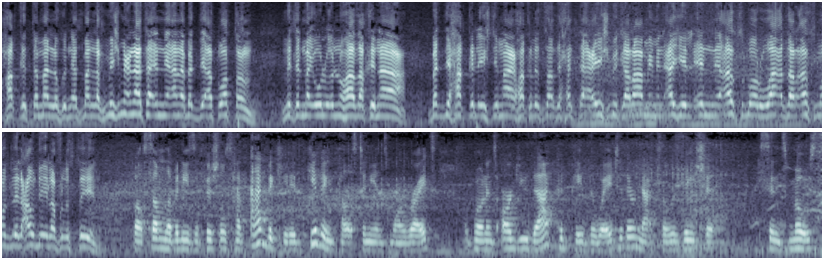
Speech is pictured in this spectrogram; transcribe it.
حق التملك إني أتملك مش معناتها إني أنا بدي أتوطن مثل ما يقولوا إنه هذا قناع. بدي حق الاجتماعي وحق الاقتصادي حتى أعيش بكرامة من أجل إني أصبر وأقدر أصمد للعودة إلى فلسطين. While some Lebanese officials have advocated giving Palestinians more rights, opponents argue that could pave the way to their naturalization. Since most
